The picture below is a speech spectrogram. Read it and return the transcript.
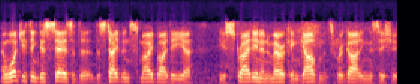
and, what do you think this says of the, the statements made by the, uh, the, Australian and American governments regarding this issue?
